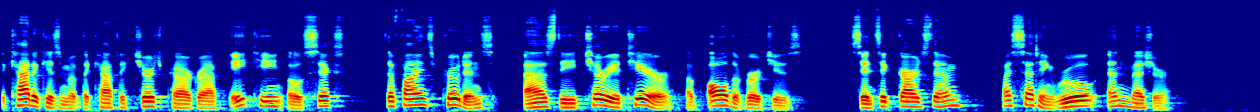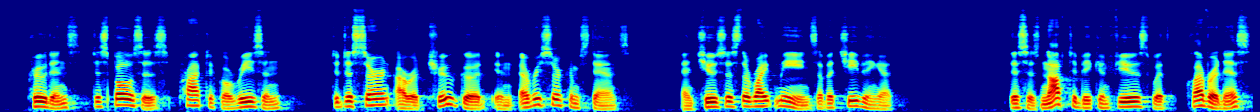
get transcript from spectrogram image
The Catechism of the Catholic Church, paragraph 1806, defines prudence as the charioteer of all the virtues, since it guards them by setting rule and measure. Prudence disposes practical reason to discern our true good in every circumstance and chooses the right means of achieving it. This is not to be confused with cleverness,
